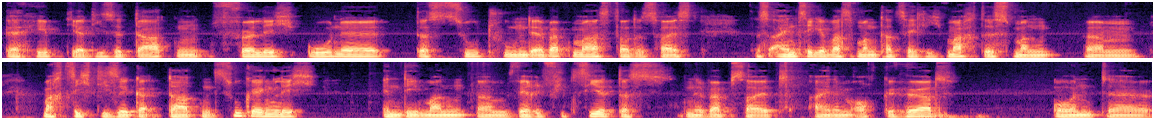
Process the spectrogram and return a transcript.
erhebt ja diese Daten völlig ohne das Zutun der Webmaster. Das heißt, das Einzige, was man tatsächlich macht, ist, man ähm, macht sich diese Daten zugänglich, indem man ähm, verifiziert, dass eine Website einem auch gehört. Und äh,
